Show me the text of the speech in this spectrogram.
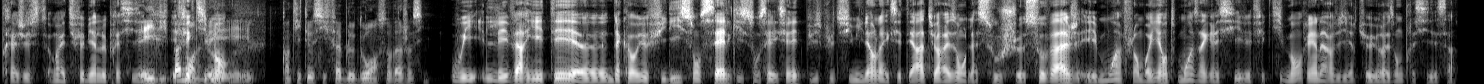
Très juste. Ouais, tu fais bien de le préciser. Et ils vivent pas dans Effectivement. des quantités aussi faibles d'eau en sauvage aussi. Oui, les variétés euh, d'aquariophilie sont celles qui sont sélectionnées depuis plus de 6000 ans, là, etc. Tu as raison, la souche sauvage est moins flamboyante, moins agressive, effectivement, rien à redire, tu as eu raison de préciser ça.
